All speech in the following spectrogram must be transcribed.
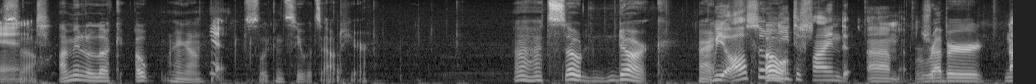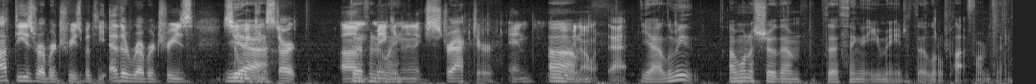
And so I'm gonna look. Oh, hang on. Yeah. Let's look and see what's out here. Ah, it's so dark. All right. we also Oh. need to find um, rubber, not these rubber trees, but the other rubber trees, so we can start um, making an extractor and moving Um, on with that. Yeah. Let me. I want to show them the thing that you made, the little platform thing.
